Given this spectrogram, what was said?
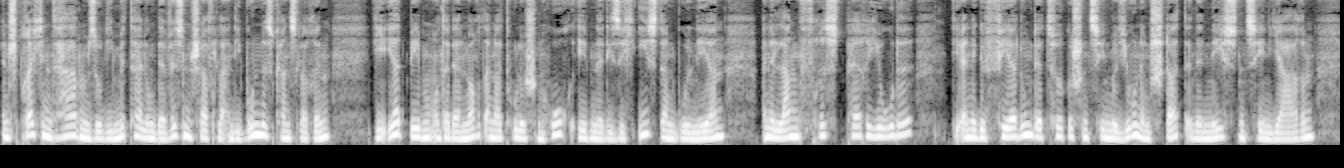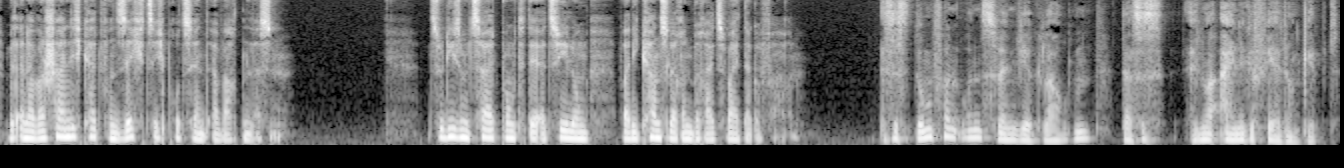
Entsprechend haben, so die Mitteilung der Wissenschaftler an die Bundeskanzlerin, die Erdbeben unter der nordanatolischen Hochebene, die sich Istanbul nähern, eine Langfristperiode, die eine Gefährdung der türkischen 10-Millionen-Stadt in den nächsten zehn Jahren mit einer Wahrscheinlichkeit von 60 Prozent erwarten lassen. Zu diesem Zeitpunkt der Erzählung war die Kanzlerin bereits weitergefahren. Es ist dumm von uns, wenn wir glauben, dass es nur eine Gefährdung gibt.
